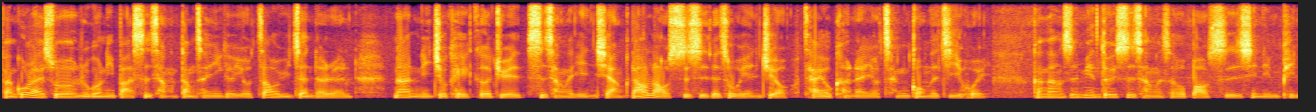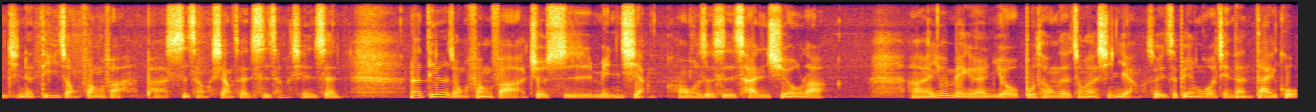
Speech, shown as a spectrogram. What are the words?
反过来说，如果你把市场当成一个有躁郁症的人，那你就可以隔绝市场的影响，老老实实的做研究，才有可能有成功的机会。刚刚是面对市场的时候，保持心灵平静的第一种方法，把市场想成市场先生。那第二种方法就是冥想，或者是禅修啦。啊，因为每个人有不同的宗教信仰，所以这边我简单带过。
